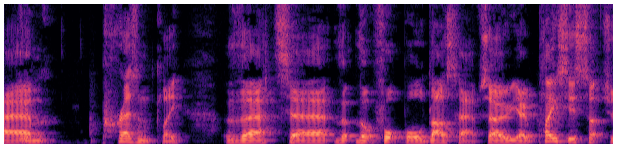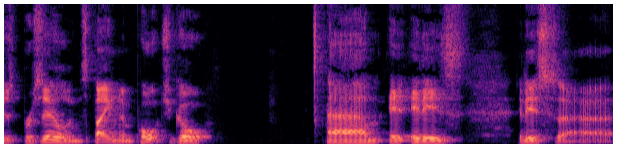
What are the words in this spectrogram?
um, presently that, uh, that that football does have. So you know, places such as Brazil and Spain and Portugal um, it, it is it is uh,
